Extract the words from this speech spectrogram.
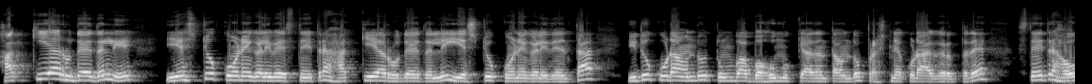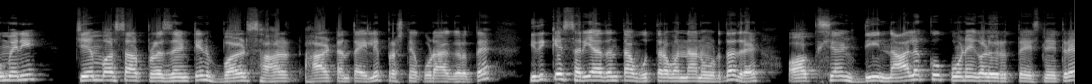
ಹಕ್ಕಿಯ ಹೃದಯದಲ್ಲಿ ಎಷ್ಟು ಕೋಣೆಗಳಿವೆ ಸ್ನೇಹಿತರೆ? ಹಕ್ಕಿಯ ಹೃದಯದಲ್ಲಿ ಎಷ್ಟು ಕೋಣೆಗಳಿದೆ ಅಂತ ಇದು ಕೂಡ ಒಂದು ತುಂಬಾ ಬಹುಮುಖ್ಯ ಆದಂಥ ಒಂದು ಪ್ರಶ್ನೆ ಕೂಡ ಆಗಿರುತ್ತದೆ. ಸ್ನೇಹಿತರೆ how many chambers are present in birds heart heart ಅಂತ ಇಲ್ಲಿ ಪ್ರಶ್ನೆ ಕೂಡ ಆಗಿರುತ್ತೆ. ಇದಕ್ಕೆ ಸರಿಯಾದಂತ ಉತ್ತರವನ್ನ ನೋಡಿದ್ರೆ ಆಪ್ಷನ್ ಡಿ ನಾಲ್ಕು ಕೋಣೆಗಳು ಇರುತ್ತೆ ಸ್ನೇಹಿತರೆ.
